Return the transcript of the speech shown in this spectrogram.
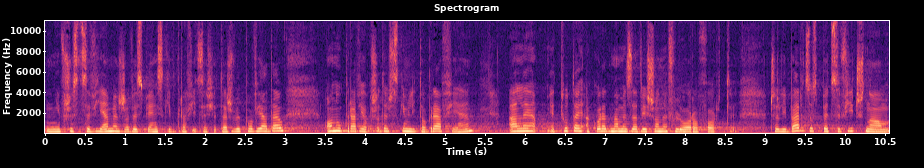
nie wszyscy wiemy, że Wyspiański w grafice się też wypowiadał. On uprawiał przede wszystkim litografię, ale tutaj akurat mamy zawieszone fluoroforty, czyli czyli bardzo specyficzną, y,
